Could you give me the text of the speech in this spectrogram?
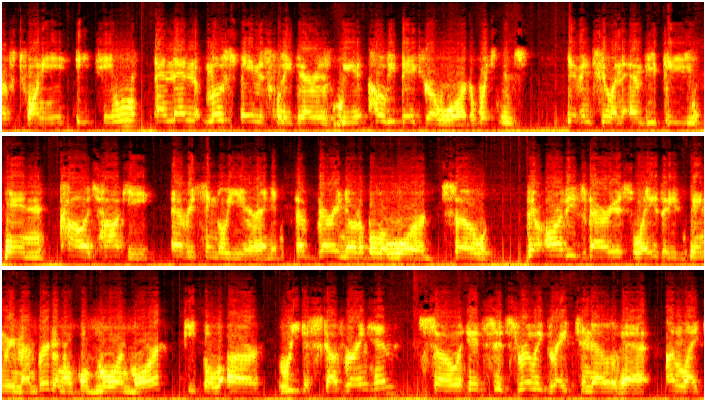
of 2018. And then most famously, there is the Hobey Baker Award, which is given to an MVP in college hockey every single year, and it's a very notable award. So there are these various ways that he's being remembered, and I think more and more people are rediscovering him. So it's it's really great to know that, unlike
